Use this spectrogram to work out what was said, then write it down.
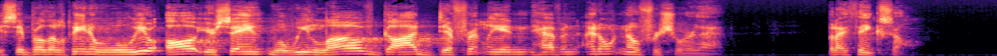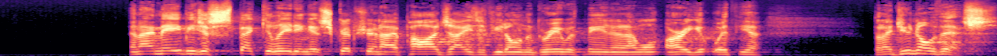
You say, Brother Lapina, will we all, you're saying, will we love God differently in heaven? I don't know for sure that, but I think so. And I may be just speculating at Scripture, and I apologize if you don't agree with me, and I won't argue with you. But I do know this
